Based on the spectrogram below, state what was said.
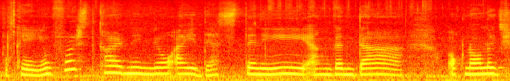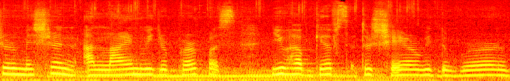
Okay, yung first card ninyo ay Destiny. Ang ganda. Acknowledge your mission. Align with your purpose. You have gifts to share with the world.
